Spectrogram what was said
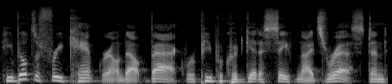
He built a free campground out back where people could get a safe night's rest, and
